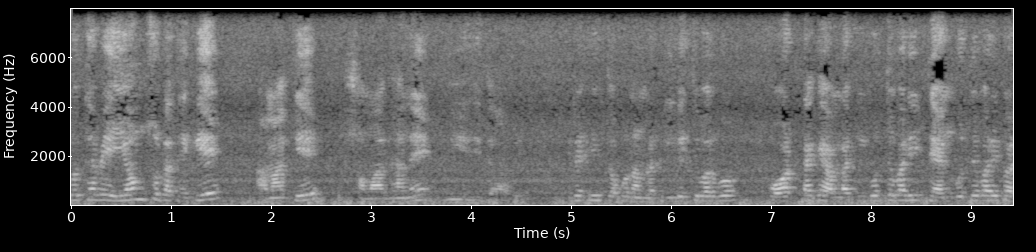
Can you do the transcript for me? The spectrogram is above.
করতে হবে? এই অংশটা থেকে আমাকে সমাধানে নিয়ে যেতে হবে। এটা কি? তখন আমরা কি দেখতে পারব? কটটাকে আমরা কি করতে পারি? ট্যান করতে পারি বা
